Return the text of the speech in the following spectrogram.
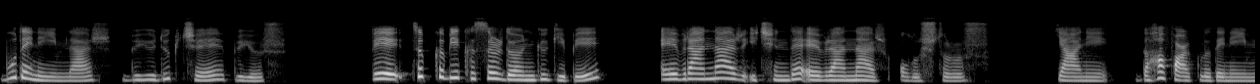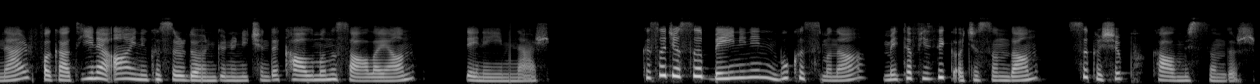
bu deneyimler büyüdükçe büyür ve tıpkı bir kısır döngü gibi evrenler içinde evrenler oluşturur. Yani daha farklı deneyimler fakat yine aynı kısır döngünün içinde kalmanı sağlayan deneyimler. Kısacası beyninin bu kısmına metafizik açısından sıkışıp kalmışsındır.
